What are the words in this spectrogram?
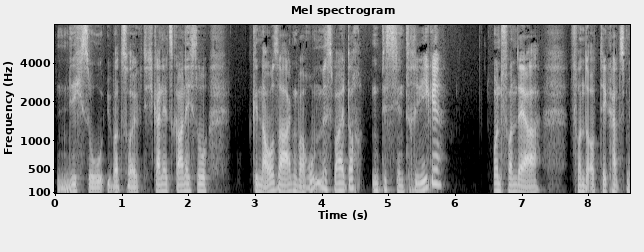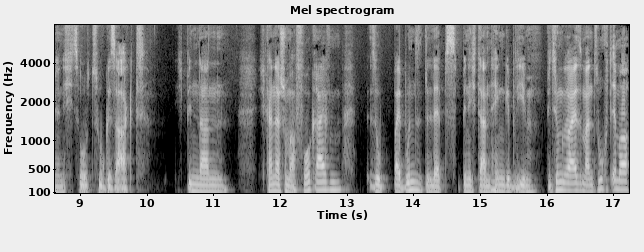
nicht so überzeugt. Ich kann jetzt gar nicht so genau sagen, warum. Es war halt doch ein bisschen träge und von der, von der Optik hat es mir nicht so zugesagt. Ich bin dann, ich kann ja schon mal vorgreifen, so bei Bundesland Labs bin ich dann hängen geblieben. Beziehungsweise man sucht immer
